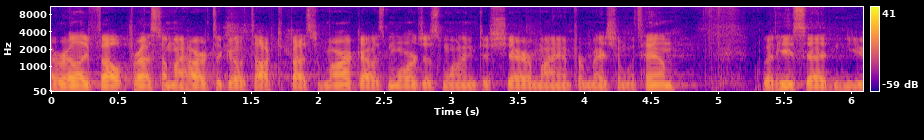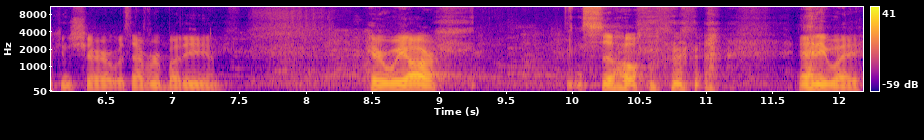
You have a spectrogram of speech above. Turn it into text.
I really felt pressed on my heart to go talk to Pastor Mark. I was more just wanting to share my information with him, but he said, You can share it with everybody, and here we are. So, anyway,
